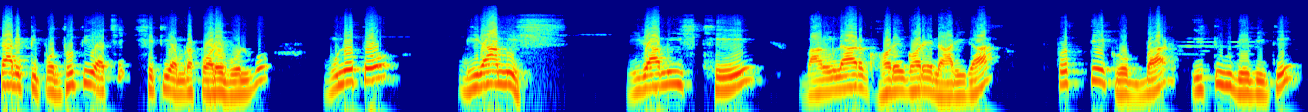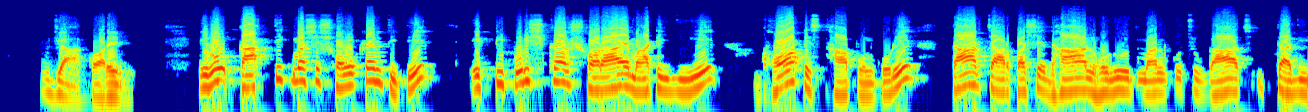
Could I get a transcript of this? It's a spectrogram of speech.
তার একটি পদ্ধতি আছে, সেটি আমরা পরে বলব। মূলত নিরামিষ নিরামিষ খেয়ে বাংলার ঘরে ঘরে নারীরা প্রত্যেক রোববার ইতু দেবীকে পূজা করেন। এবং কার্তিক মাসে সংক্রান্তিতে একটি পরিষ্কার সরায় মাটি দিয়ে ঘট স্থাপন করে তার চারপাশে ধান, হলুদ, মানকচু, গাছ ইত্যাদি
